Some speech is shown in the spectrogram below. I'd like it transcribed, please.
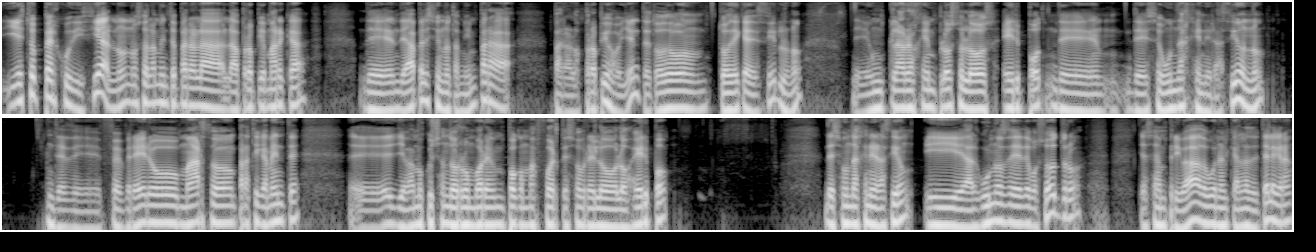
y esto es perjudicial, ¿no? No solamente para la, propia marca de, Apple, sino también para, para los propios oyentes. Todo, todo hay que decirlo, ¿no? Eh, un claro ejemplo son los AirPods de, segunda generación, ¿no? Desde febrero, marzo prácticamente, eh, llevamos escuchando rumores un poco más fuertes sobre los AirPods de segunda generación y algunos de, de, vosotros, ya sea en privado o en el canal de Telegram,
